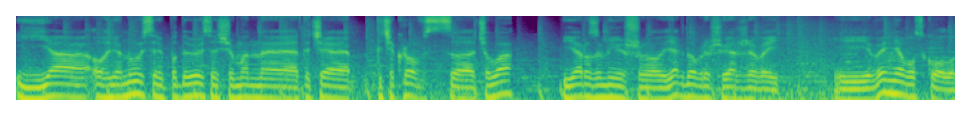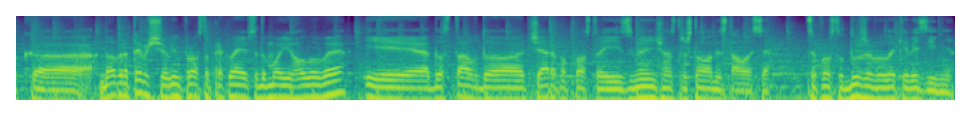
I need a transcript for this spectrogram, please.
Я оглянувся і подивився, що в мене тече, тече кров з е, чола. Я розумію, що як добре, що я живий. І вийняв осколок. Е, Добре тим, що він просто приклеївся до моєї голови і достав до черепа просто, і з мною нічого страшного не сталося. Це просто дуже велике везіння.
